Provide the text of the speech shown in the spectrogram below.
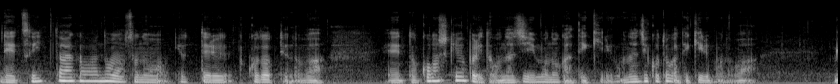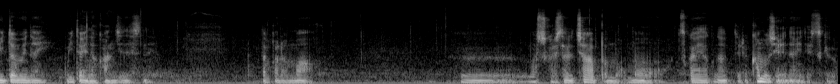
で Twitter 側のその言ってることっていうのはえっ、ー、と、公式アプリと同じものができる、同じことができるものは認めないみたいな感じですね。だからまあ、うーもしかしたらチャープももう使えなくなってるかもしれないですけど。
